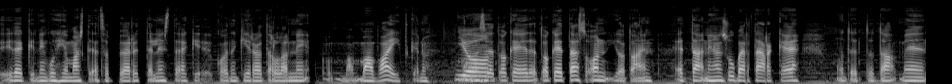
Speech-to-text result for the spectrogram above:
itsekin, niin kuin himasti, että sä pyörittelin sitä ja koitin kirjoitella, niin mä, mä oon vaan itkenyt. Mä Joo. olin se, että okei, että, okei, tässä on jotain, että tämä on ihan super tärkeä, mutta että, tota, me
